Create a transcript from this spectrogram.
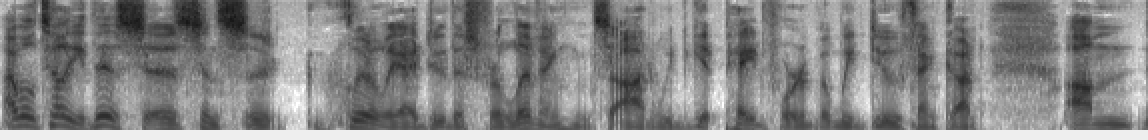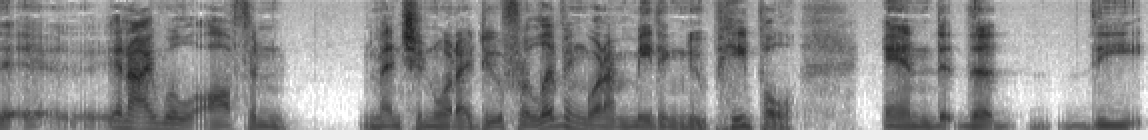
I will tell you this, uh, since uh, clearly I do this for a living. It's odd we'd get paid for it, but we do, thank God. Um, uh, and I will often mention what I do for a living when I'm meeting new people. And the, the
